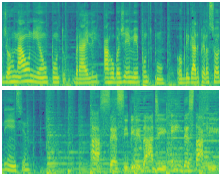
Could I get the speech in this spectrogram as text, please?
jornalunião.br braille.gmail.com. Obrigado pela sua audiência. Acessibilidade em Destaque.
